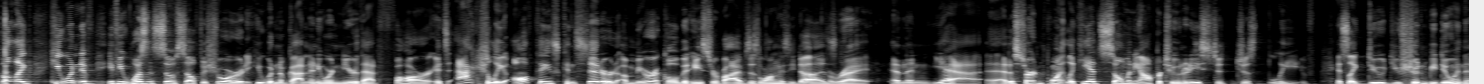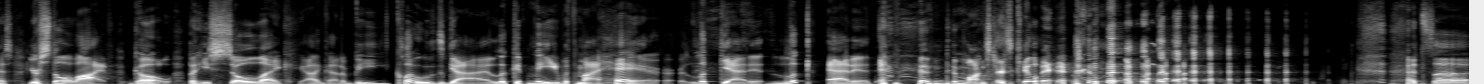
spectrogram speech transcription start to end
but like he wouldn't have if he wasn't so self assured. He wouldn't have gotten anywhere near that far. It's actually, all things considered, a miracle that he survives as long as he does right. And then yeah at a certain point like he had so many opportunities to just leave. It's like dude you shouldn't be doing this. You're still alive. Go. But he's so like i gotta be clothes guy. Look at me with my hair. Look at it. Look at it. And the monsters kill him. That's uh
